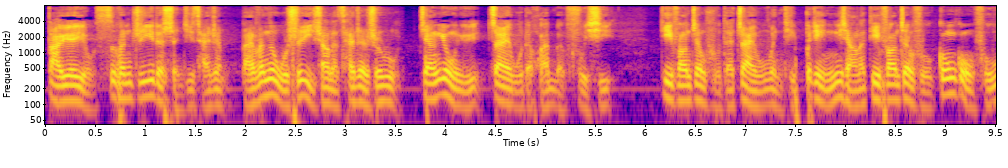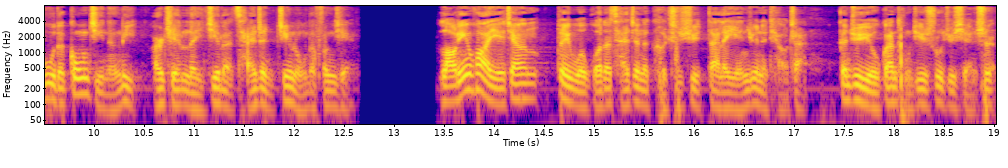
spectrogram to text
大约有四分之一的省级财政，百分之五十以上的财政收入将用于债务的还本付息。地方政府的债务问题不仅影响了地方政府公共服务的供给能力，而且累积了财政金融的风险。老龄化也将对我国的财政的可持续带来严峻的挑战。根据有关统计数据显示，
